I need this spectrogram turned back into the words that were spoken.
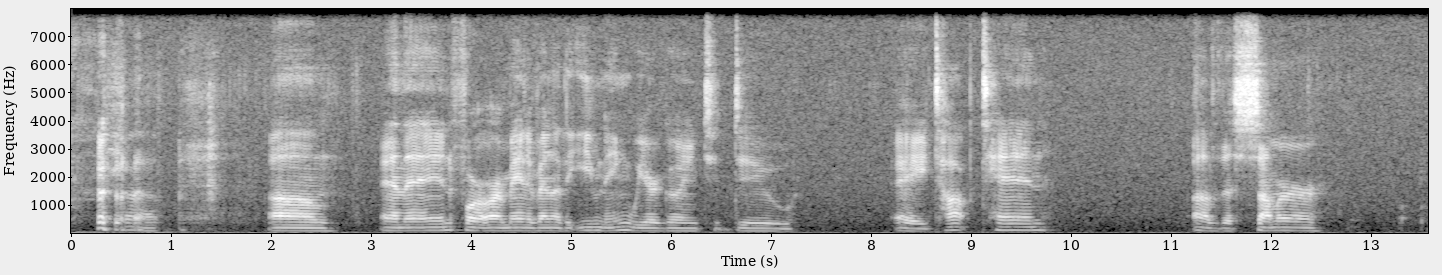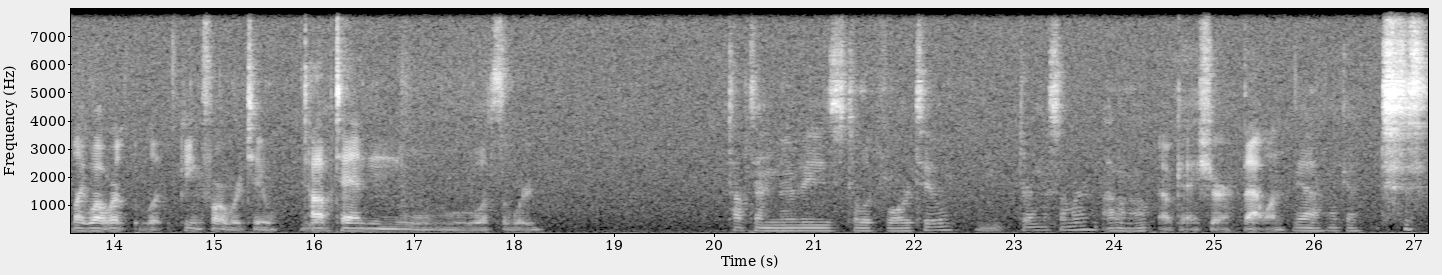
Shut up. Um, and then for our main event of the evening, we are going to do a top ten of the summer, like what we're looking forward to. Top ten. What's the word? Top ten movies to look forward to during the summer. I don't know. Okay, sure, that one. Yeah. Okay.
